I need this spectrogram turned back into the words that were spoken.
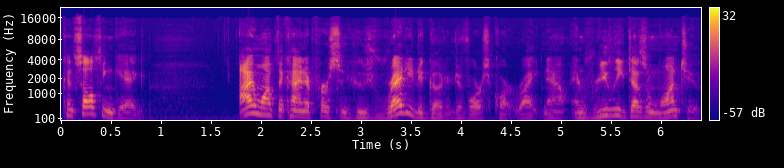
consulting gig, I want the kind of person who's ready to go to divorce court right now and really doesn't want to.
